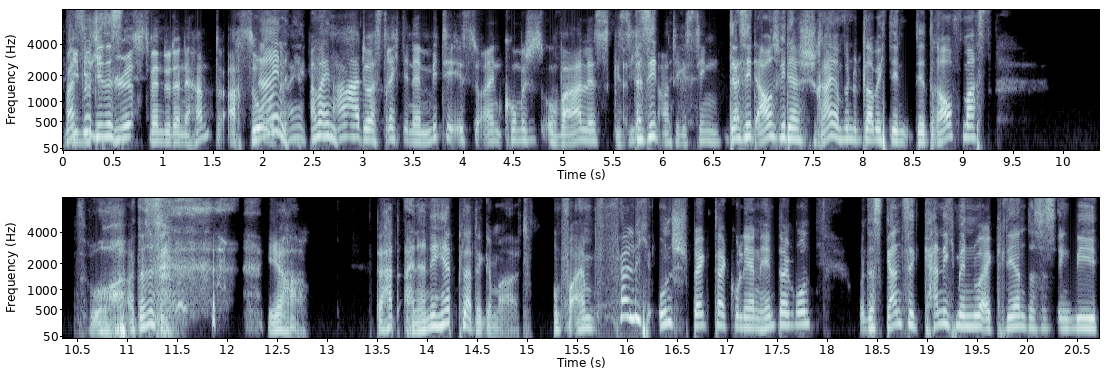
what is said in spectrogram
weißt du, du dieses spürst, wenn du deine Hand, ach so, nein, nein. aber ah, du hast recht, in der Mitte ist so ein komisches ovales gesichtsartiges das sieht, Ding. Das sieht aus wie der Schrei und wenn du glaube ich den dir drauf machst, so, das ist ja, da hat einer eine Herdplatte gemalt. Und vor einem völlig unspektakulären Hintergrund. Und das Ganze kann ich mir nur erklären, dass es irgendwie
